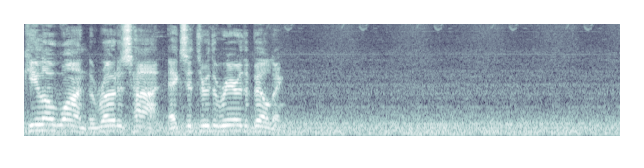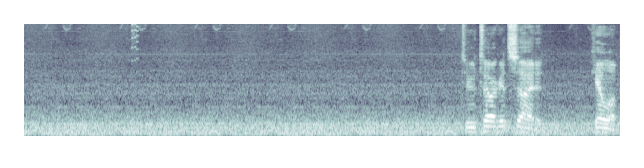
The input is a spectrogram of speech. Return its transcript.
Kilo 1, the road is hot. Exit through the rear of the building. Two targets sighted. Kill him.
